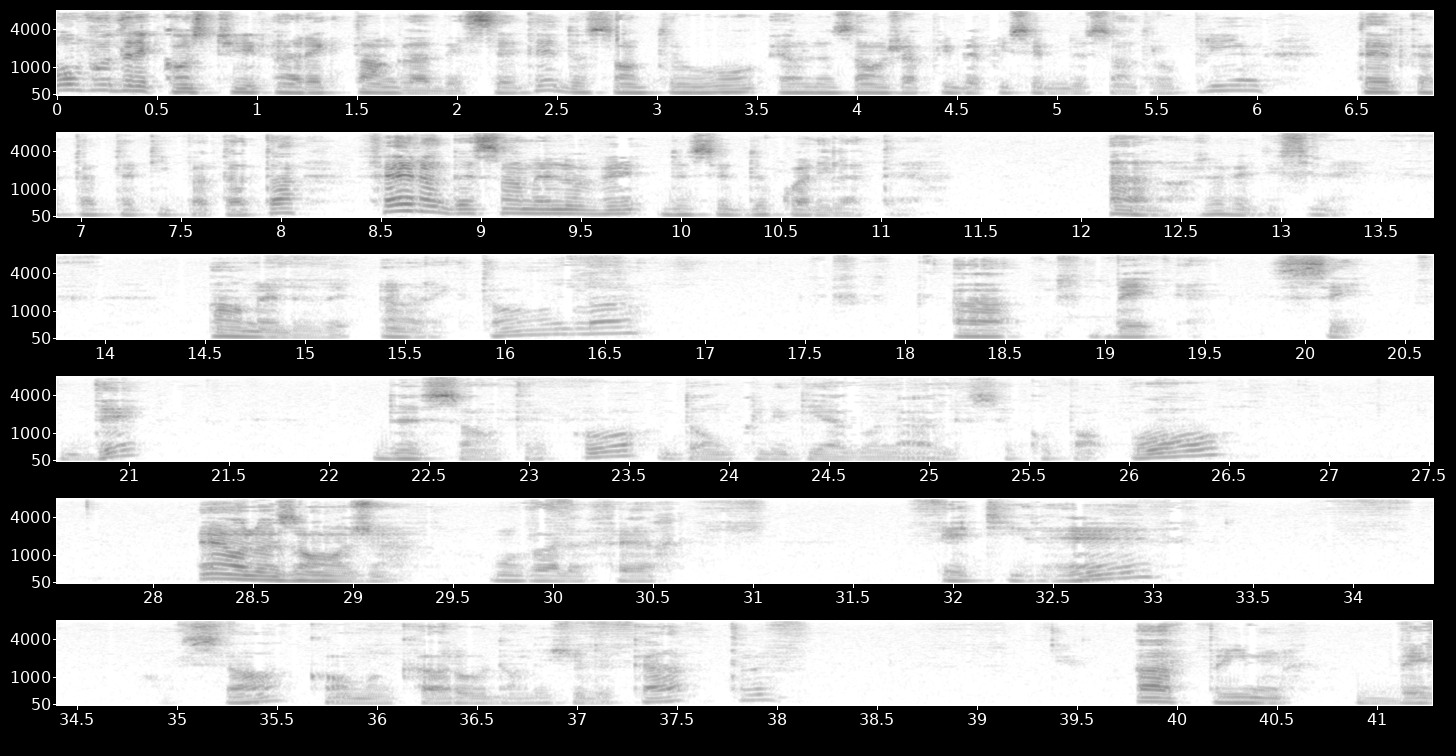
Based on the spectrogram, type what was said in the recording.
On voudrait construire un rectangle ABCD de centre O et un losange A' plus de centre O', tel que tatati patata, faire un dessin élevé de ces deux quadrilatères. Alors, je vais dessiner en élevé un rectangle A, B, C, D de centre O, donc les diagonales se coupent en O, et un losange on va le faire étirer, comme ça, comme un carreau dans les jeux de cartes. A', B',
